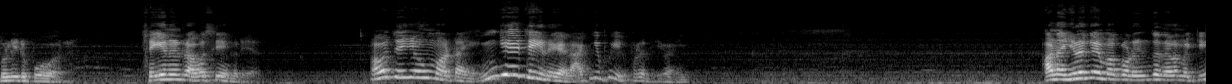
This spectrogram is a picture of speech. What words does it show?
சொல்லிட்டு போவார். செய்யணுன்ற அவசியம் கிடையாது. அவன் செய்யவும் மாட்டாங்க இங்கேயே செய்யலையா. அங்கே போய் எப்படி செய்வாங்க? ஆனால் இலங்கை மக்களோட இந்த நிலைமைக்கு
